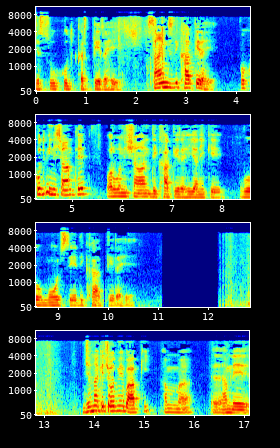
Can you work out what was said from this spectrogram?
یسو خود کرتے رہے، سائنس دکھاتے رہے۔ وہ خود بھی نشان تھے اور وہ نشان دکھاتے رہے یعنی کہ وہ موج سے دکھاتے رہے۔ جنا کے چودہ باپ کی ہم ہم نے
